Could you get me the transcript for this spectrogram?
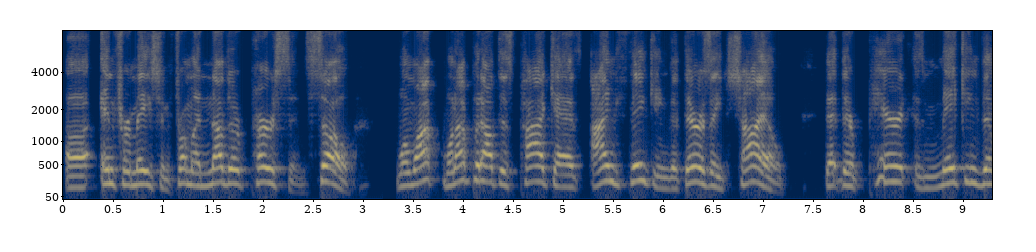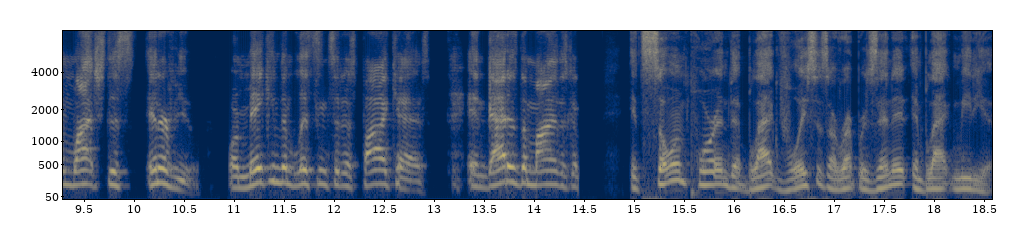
uh, information from another person. So when I, when I put out this podcast, I'm thinking that there is a child that their parent is making them watch this interview or making them listen to this podcast. And that is the mind that's going to it's so important that Black voices are represented in Black media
